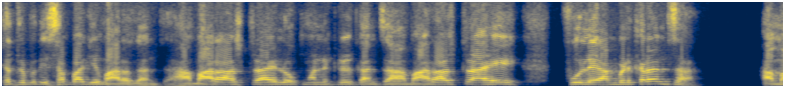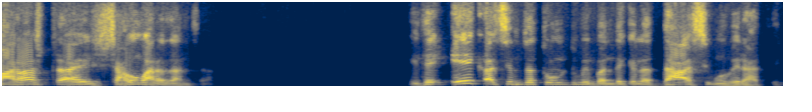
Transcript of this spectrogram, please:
छत्रपती संभाजी महाराजांचा. हा महाराष्ट्र आहे लोकमान्य टिळकांचा. हा महाराष्ट्र आहे फुले आंबेडकरांचा. हा महाराष्ट्र आहे शाहू महाराजांचा. इथे एक असीमचं तोंड तुम्ही बंद केलं दहा असीम उभे राहतील.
